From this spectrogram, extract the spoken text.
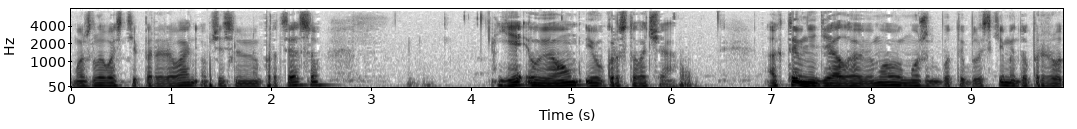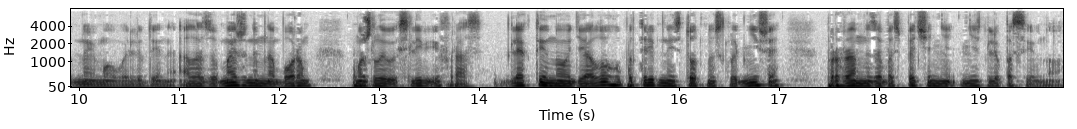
Можливості переривань обчислювального процесу є і у ЕОМ, і у користувача. Активні діалогові мови можуть бути близькими до природної мови людини, але з обмеженим набором можливих слів і фраз. Для активного діалогу потрібне істотно складніше програмне забезпечення, ніж для пасивного.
